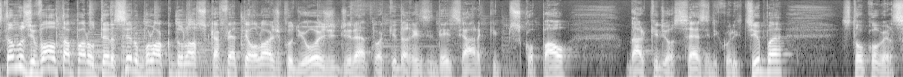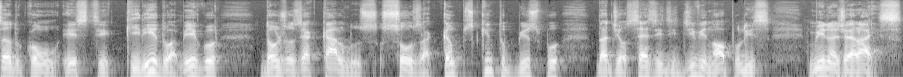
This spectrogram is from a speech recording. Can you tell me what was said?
Estamos de volta para o terceiro bloco do nosso Café Teológico de hoje, direto aqui da residência arquiepiscopal da Arquidiocese de Curitiba. Estou conversando com este querido amigo, Dom José Carlos Souza Campos, quinto bispo da Diocese de Divinópolis, Minas Gerais.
